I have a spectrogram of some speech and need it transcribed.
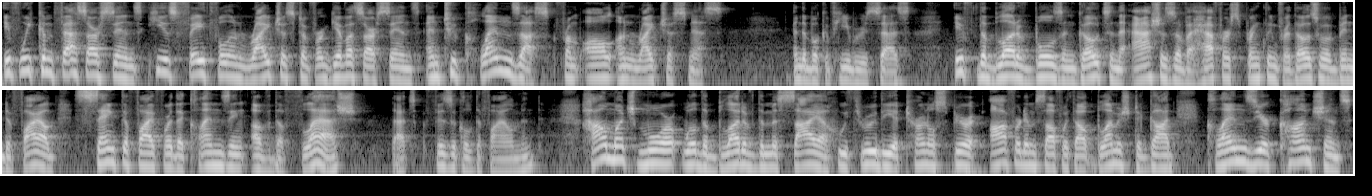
If we confess our sins, he is faithful and righteous to forgive us our sins and to cleanse us from all unrighteousness. And the book of Hebrews says, If the blood of bulls and goats and the ashes of a heifer sprinkling for those who have been defiled sanctify for the cleansing of the flesh, that's physical defilement, how much more will the blood of the Messiah, who through the eternal Spirit offered himself without blemish to God, cleanse your conscience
